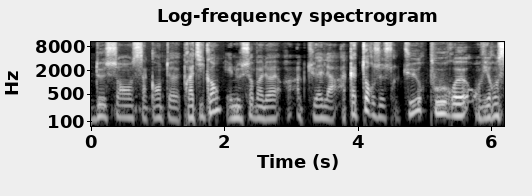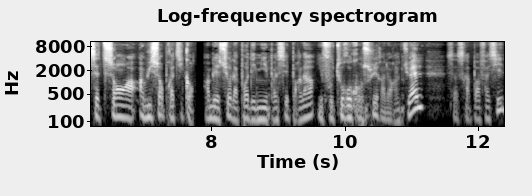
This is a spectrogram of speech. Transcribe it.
250 pratiquants et nous sommes à l'heure actuelle à 14 structures pour environ 700 à 800 pratiquants. Bien sûr, la pandémie est passée par là. Il faut tout reconstruire à l'heure actuelle. Ça ne sera pas facile.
